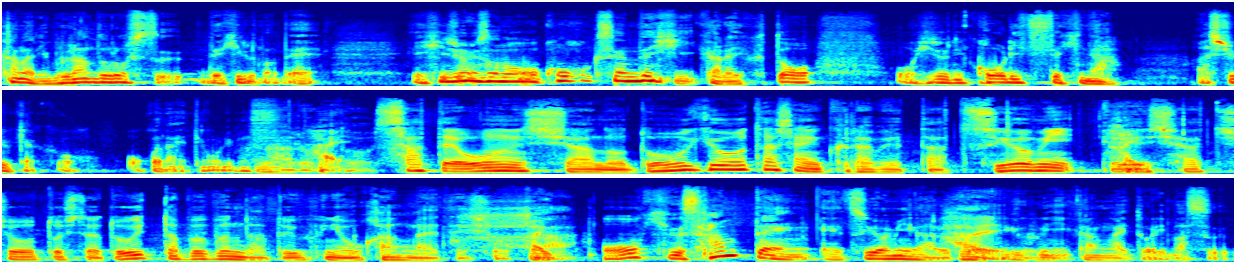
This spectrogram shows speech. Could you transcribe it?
かなりブランド露出できるので、非常にその広告宣伝費からいくと、非常に効率的な集客を行えております。なるほど。はい、さて、御社の同業他社に比べた強み、はい、社長としてはどういった部分だというふうにお考えでしょうか？はい、大きく3点強みがあるというふうに考えております。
